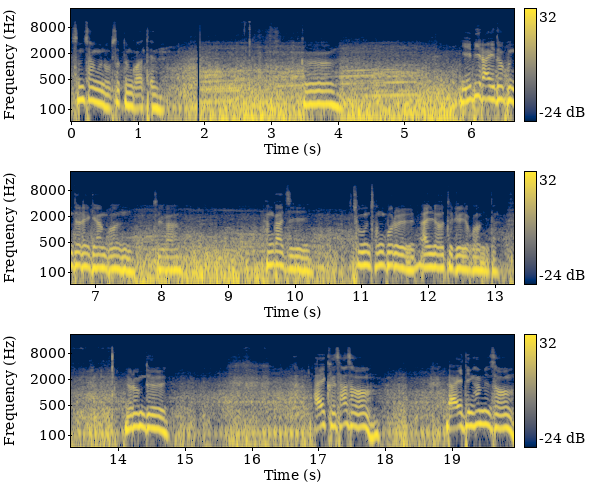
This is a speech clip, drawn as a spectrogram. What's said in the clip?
손상은 없었던 것 같아요. 그 예비 라이더 분들에게 한번 제가 한 가지 좋은 정보를 알려드리려고 합니다. 여러분들 바이크 사서 라이딩 하면서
